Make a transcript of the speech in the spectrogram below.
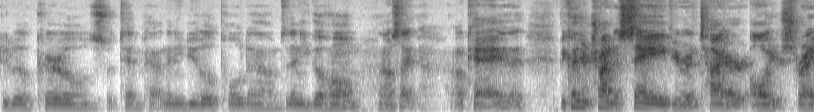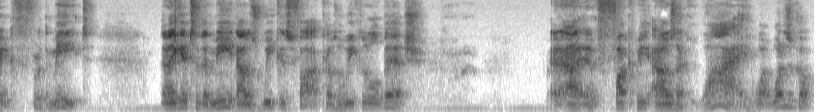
do little curls with 10 pounds, and then you do little pull downs, and then you go home. And I was like, okay, because you're trying to save your entire, all your strength for the meet. Then I get to the meet and I was weak as fuck. I was a weak little bitch. And, I, it fucked me. I was like, why? What, what does it go?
